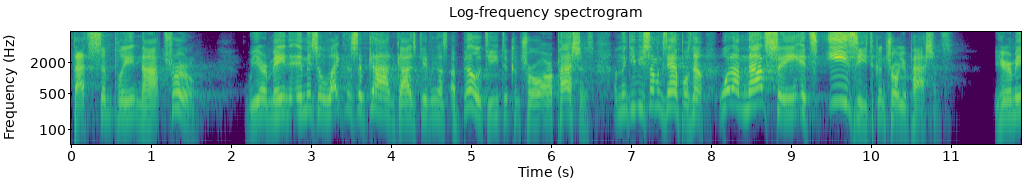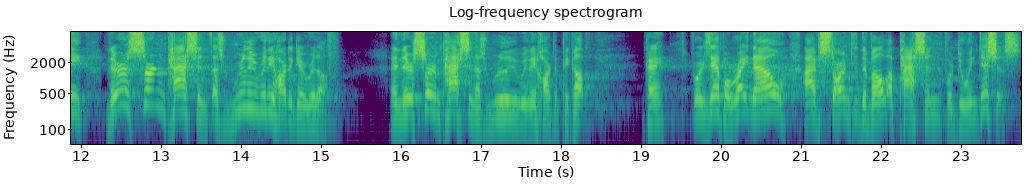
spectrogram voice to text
That's simply not true. We are made in the image and likeness of God. God's giving us ability to control our passions. I'm going to give you some examples. Now, what I'm not saying, it's easy to control your passions. You hear me? There are certain passions that's really, really hard to get rid of. And there's certain passions that's really, really hard to pick up. Okay? For example, right now, I've started to develop a passion for doing dishes.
